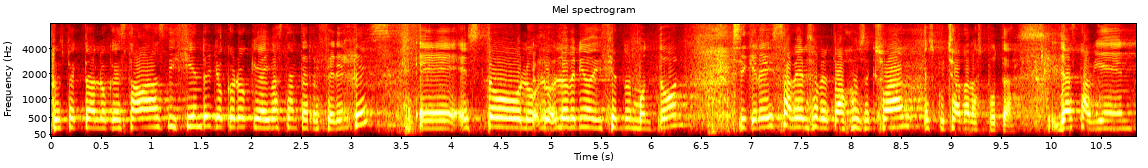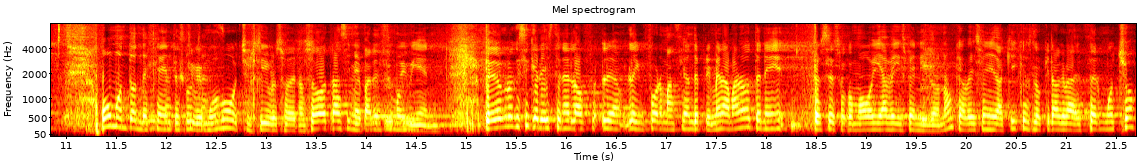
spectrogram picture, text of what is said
respecto a lo que estabas diciendo, yo creo que hay bastantes referentes. Eh, esto lo, lo- lo he venido diciendo un montón. Si queréis saber sobre trabajo sexual, escuchad a las putas. Ya está bien. Un montón de gente escribe muy- muchos libros sobre nosotras y me parece muy bien. Pero yo creo que si queréis tener la, la- la información de primera mano, tenéis, pues eso, como hoy habéis venido, ¿no? Que habéis venido aquí, que os lo quiero agradecer mucho.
